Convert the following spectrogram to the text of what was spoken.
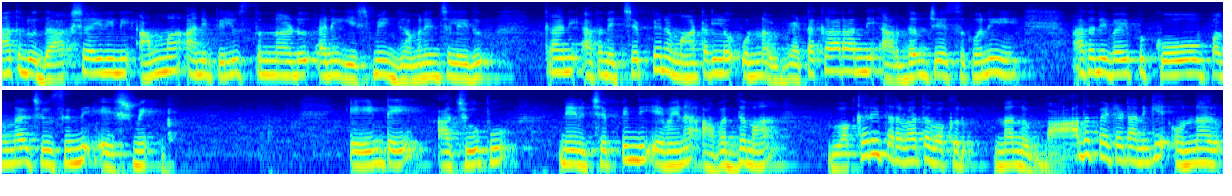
అతడు దాక్షాయిని అమ్మ అని పిలుస్తున్నాడు అని యష్మి గమనించలేదు. కానీ అతని చెప్పిన మాటల్లో ఉన్న వెటకారాన్ని అర్థం చేసుకొని అతని వైపు కోపంగా చూసింది యష్మి. ఏంటి ఆ చూపు? నేను చెప్పింది ఏమైనా అబద్ధమా? ఒకరి తర్వాత ఒకరు నన్ను బాధ పెట్టడానికే ఉన్నారు.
